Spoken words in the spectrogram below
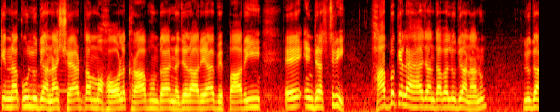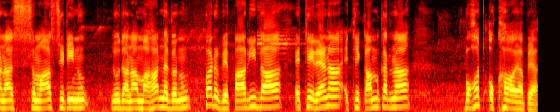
ਕਿੰਨਾ ਕੁ ਲੁਧਿਆਣਾ ਸ਼ਹਿਰ ਦਾ ਮਾਹੌਲ ਖਰਾਬ ਹੁੰਦਾ ਨਜ਼ਰ ਆ ਰਿਹਾ ਵਪਾਰੀ, ਇਹ ਇੰਡਸਟਰੀ ਹੱਬ ਕੇ ਲਾਇਆ ਜਾਂਦਾ ਵਾ ਲੁਧਿਆਣਾ ਨੂੰ, ਲੁਧਿਆਣਾ ਸਮਾਰਟ ਸਿਟੀ ਨੂੰ, ਲੁਧਿਆਣਾ ਮਹਾਨਗਰ ਨੂੰ। ਪਰ ਵਪਾਰੀ ਦਾ ਇੱਥੇ ਰਹਿਣਾ, ਇੱਥੇ ਕੰਮ ਕਰਨਾ ਬਹੁਤ ਔਖਾ ਹੋਇਆ ਪਿਆ,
